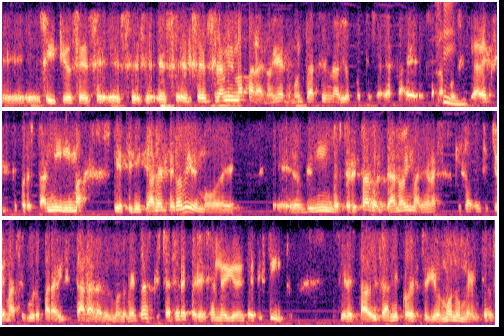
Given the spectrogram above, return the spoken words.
eh, sitios es, es, es, es, la misma paranoia de no montarse en un avión porque se vaya a caer. O sea, la posibilidad existe, pero es tan mínima y definitivamente lo mismo. Eh, eh, donde los terroristas golpean hoy, mañana es quizás el sitio más seguro para visitar. a los monumentos que usted hace referencia al Medio es distinto. Si el Estado Islámico destruyó monumentos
